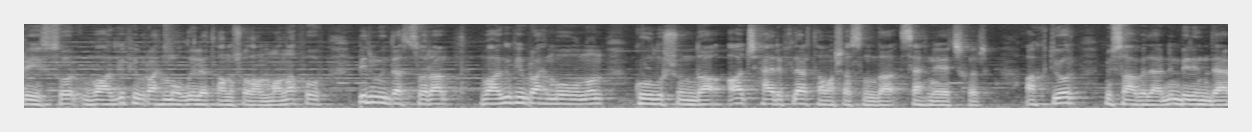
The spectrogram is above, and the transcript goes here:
rejissor Vaqif İbrahimoğlu ilə tanış olan Manafov bir müddət sonra Vaqif İbrahimoğlunun quruluşunda Ac hərflər tamaşasında səhnəyə çıxır. Aktyor müsahibələrinin birində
